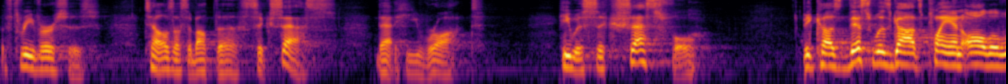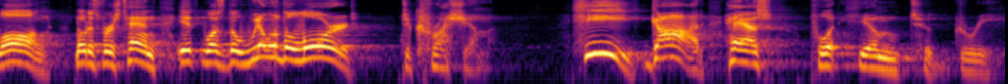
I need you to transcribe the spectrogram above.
of three verses tells us about the success that he wrought. He was successful because this was God's plan all along. Notice verse 10 it was the will of the Lord to crush him. He, God, has put him to grief.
